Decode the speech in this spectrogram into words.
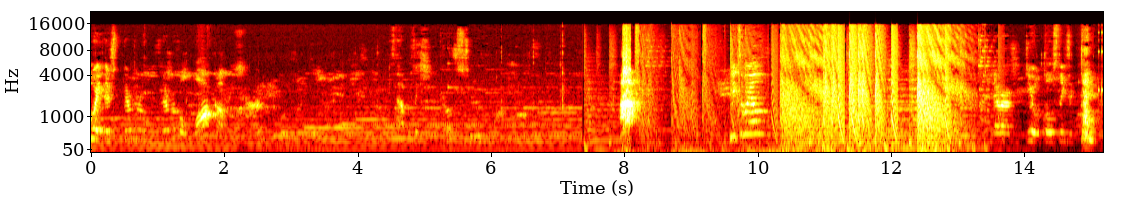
Oh wait, there's there was there was a lock up here. Is that what the key goes to? Ah! Pizza wheel! I never have to deal with those things again.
